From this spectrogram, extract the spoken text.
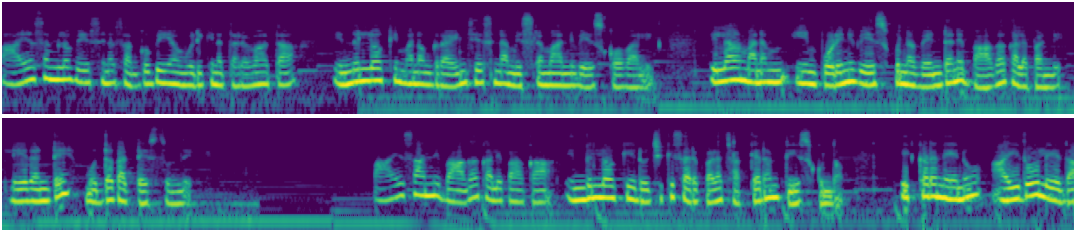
పాయసంలో వేసిన సగ్గుబియ్యం ఉడికిన తర్వాత ఇందులోకి మనం గ్రైండ్ చేసిన మిశ్రమాన్ని వేసుకోవాలి. ఇలా మనం ఈ పొడిని వేసుకున్న వెంటనే బాగా కలపండి లేదంటే ముద్ద కట్టేస్తుంది. పాయసాన్ని బాగా కలిపాక ఇందులోకి రుచికి సరిపడా చక్కెరను తీసుకుందాం. ఇక్కడ నేను ఐదు లేదా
